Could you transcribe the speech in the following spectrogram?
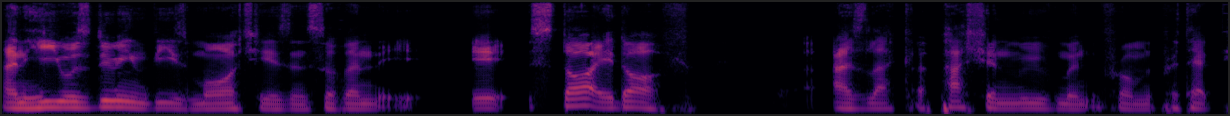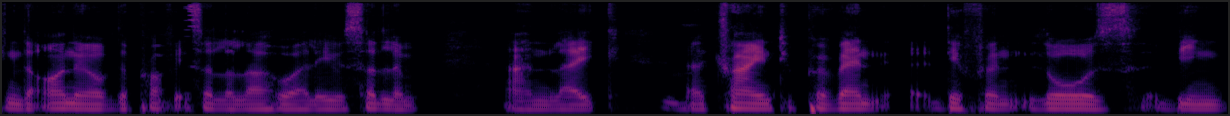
and he was doing these marches and stuff, and it, it started off as like a passion movement from protecting the honor of the Prophet sallallahu alaihi wasallam and like mm. uh, trying to prevent uh, different laws being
